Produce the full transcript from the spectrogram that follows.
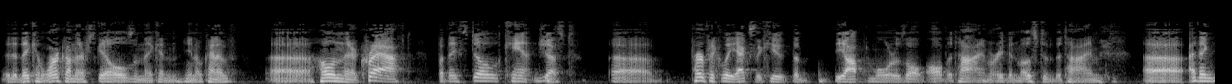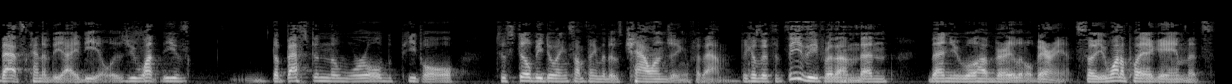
that they can work on their skills and they can, you know, kind of, uh, hone their craft, but they still can't just, uh, perfectly execute the, the optimal result all the time or even most of the time. Uh, I think that's kind of the ideal is you want these, the best in the world people to still be doing something that is challenging for them. Because if it's easy for them, then, then you will have very little variance. So you want to play a game that's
